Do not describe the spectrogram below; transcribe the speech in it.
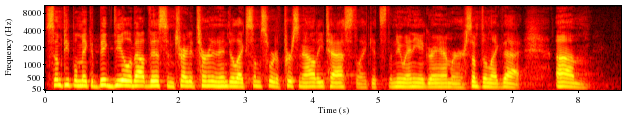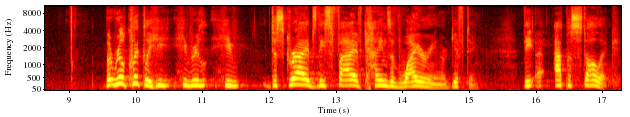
Some people make a big deal about this and try to turn it into like some sort of personality test, like it's the new Enneagram or something like that. Um, but real quickly, he, he, he describes these five kinds of wiring or gifting the apostolic,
